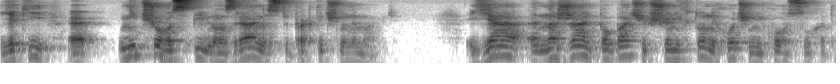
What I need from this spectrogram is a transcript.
які е, нічого спільного з реальністю практично не мають. Я, е, на жаль, побачив, що ніхто не хоче нікого слухати.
